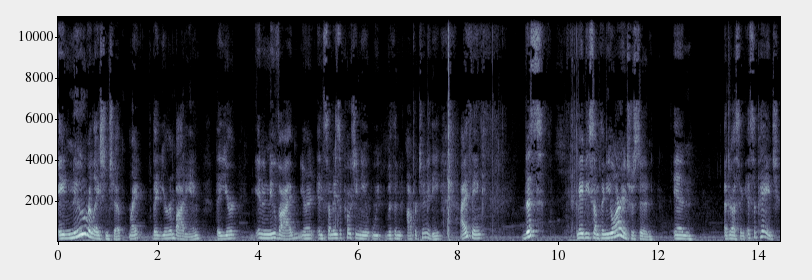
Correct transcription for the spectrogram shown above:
a new relationship, right, that you're embodying, that you're in a new vibe, you're and somebody's approaching you with an opportunity, I think this may be something you are interested in addressing. It's a page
